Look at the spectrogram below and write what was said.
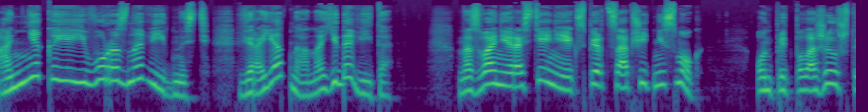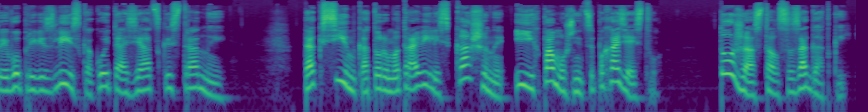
а некая его разновидность, вероятно, она ядовита. Название растения эксперт сообщить не смог. Он предположил, что его привезли из какой-то азиатской страны. Токсин, которым отравились Кашины и их помощницы по хозяйству, тоже остался загадкой.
